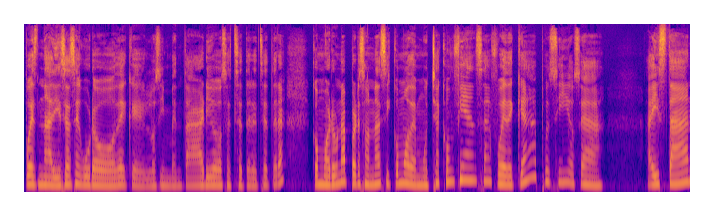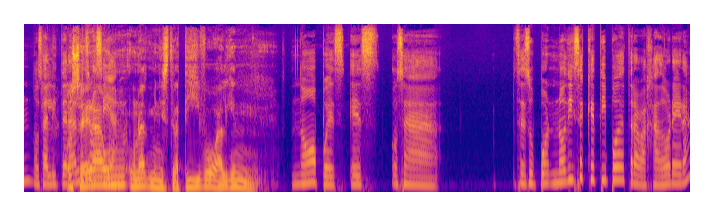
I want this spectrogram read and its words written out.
pues nadie se aseguró de que los inventarios, etcétera, etcétera. Como era una persona así como de mucha confianza, fue de que, ah, pues sí, o sea, ahí están. O sea, literal. O sea, era un, un administrativo, alguien. No, pues es, o sea, se supone, no dice qué tipo de trabajador era,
